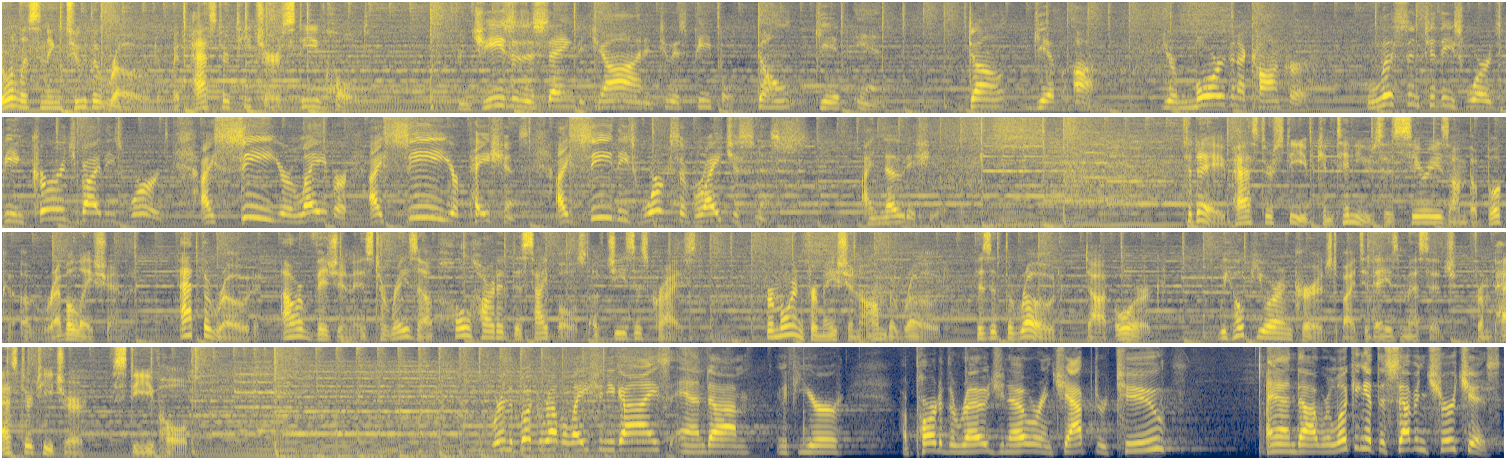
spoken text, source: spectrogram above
You're listening to The Road with pastor teacher Steve Holt. And Jesus is saying to John and to his people, don't give in. Don't give up. You're more than a conqueror. Listen to these words. Be encouraged by these words. I see your labor. I see your patience. I see these works of righteousness. I notice you. Today, Pastor Steve continues his series on the book of Revelation. At The Road, our vision is to raise up wholehearted disciples of Jesus Christ. For more information on The Road, visit theroad.org. We hope you are encouraged by today's message from pastor teacher Steve Holt. We're in the book of Revelation, you guys, and um, if you're a part of the road, you know, we're in chapter 2, and uh, we're looking at the seven churches.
